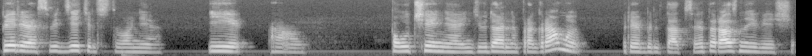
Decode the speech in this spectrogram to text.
переосвидетельствование и а, получение индивидуальной программы реабилитации – это разные вещи.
